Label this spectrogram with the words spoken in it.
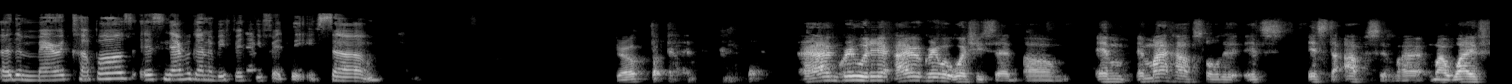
other married couples, it's never gonna be 50-50. So Joe? I agree with it. I agree with what she said. Um, in in my household, it's it's the opposite. My my wife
